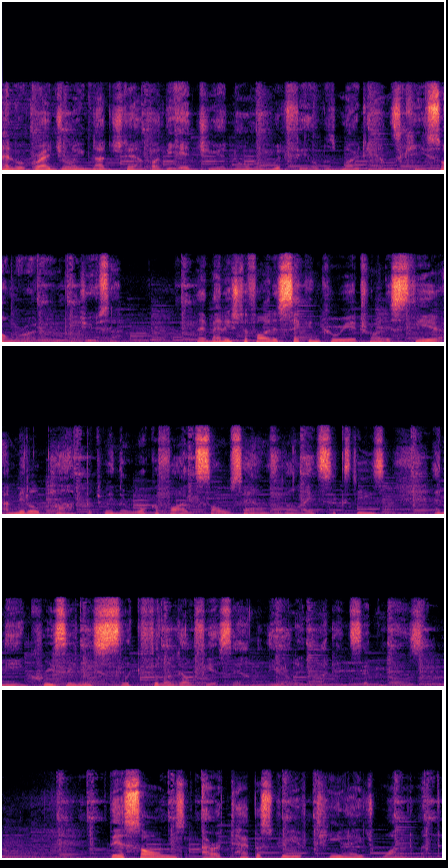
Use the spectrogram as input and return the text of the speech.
and were gradually nudged out by the edgier Norman Whitfield as Motown's key songwriter and producer, they managed to find a second career trying to steer a middle path between the rockified soul sounds of the late 60s and the increasingly slick Philadelphia sound of the early 1970s. Their songs are a tapestry of teenage wonderment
